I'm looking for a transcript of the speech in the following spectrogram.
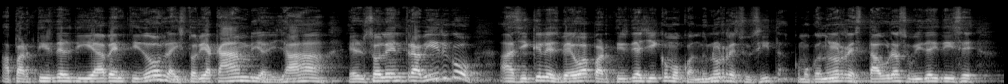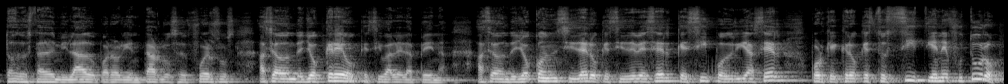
A partir del día 22 la historia cambia y ya el sol entra a Virgo. Así que les veo a partir de allí como cuando uno resucita, como cuando uno restaura su vida y dice, todo está de mi lado para orientar los esfuerzos hacia donde yo creo que sí vale la pena, hacia donde yo considero que sí debe ser, que sí podría ser, porque creo que esto sí tiene futuro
